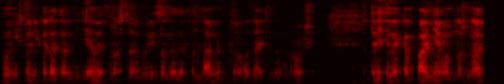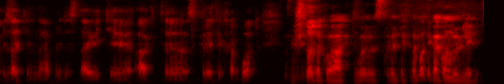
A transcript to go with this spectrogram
ну, никто никогда этого не делает, просто мы залили фундамент, то дайте нам гроши. Строительная компания вам должна обязательно предоставить э, акт э, скрытых работ. Что такое акт скрытых работ и как он выглядит?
